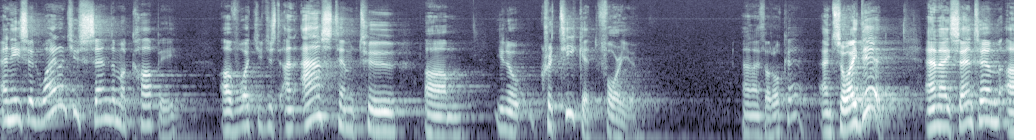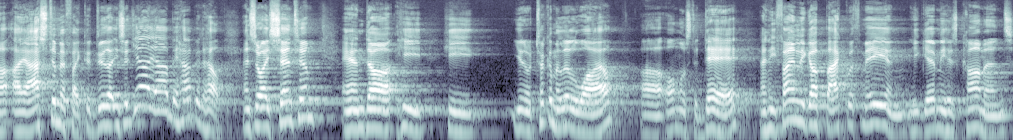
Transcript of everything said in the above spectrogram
And he said, Why don't you send him a copy of what you just, and asked him to, um, you know, critique it for you? And I thought, Okay. And so I did. And I sent him, uh, I asked him if I could do that. He said, Yeah, yeah, I'd be happy to help. And so I sent him, and uh, he, he, you know, took him a little while uh, almost a day. And he finally got back with me and he gave me his comments.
